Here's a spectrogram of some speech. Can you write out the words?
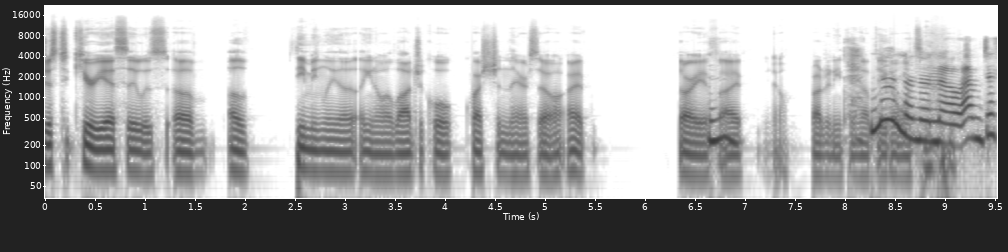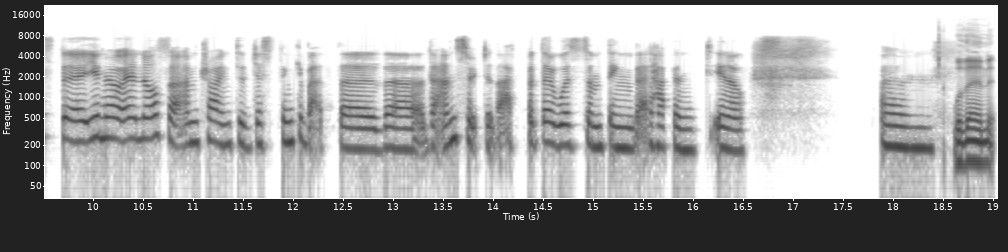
just curious. It was a a seemingly a you know, a logical question there. So, I sorry if Mm. I, know, brought anything up no, no, no, no. I'm just, uh, you know, and also I'm trying to just think about the the the answer to that. But there was something that happened, you know. Um, Well, then,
